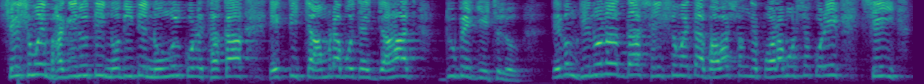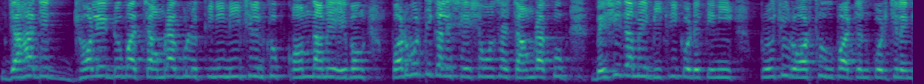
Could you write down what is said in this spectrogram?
সেই সময় ভাগীরথী নদীতে নোঙর করে থাকা একটি চামড়া বোঝাই জাহাজ ডুবে গিয়েছিল। এবং দীননাথ দাস সেই সময় তার বাবার সঙ্গে পরামর্শ করে সেই জাহাজের জলে ডোবা চামড়াগুলো কিনে নিয়েছিলেন খুব কম দামে এবং পরবর্তীকালে সেই সমস্ত চামড়া খুব বেশি দামে বিক্রি করে তিনি প্রচুর অর্থ উপার্জন করেছিলেন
